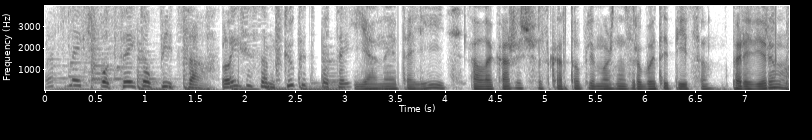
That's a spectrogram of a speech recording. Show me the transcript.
Let's make potato pizza. Place some cooked potato. Я не італієць, але кажуть, що з картоплі можна зробити піцу. Перевіримо.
